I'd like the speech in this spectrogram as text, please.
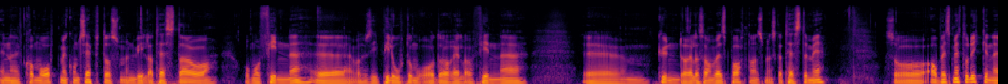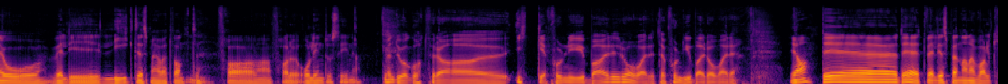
en kommer opp med konsepter som en vil ha testa, og, og må finne eh, si, pilotområder eller finne eh, kunder eller samarbeidspartnere som en skal teste med. Så arbeidsmetodikken er jo veldig lik det som jeg har vært vant til fra, fra oljeindustrien. Ja. Men du har gått fra ikke-fornybar råvare til fornybar råvare. Ja, det, det er et veldig spennende valg.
